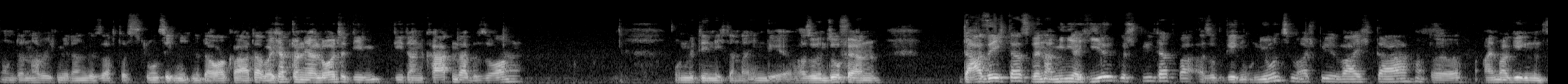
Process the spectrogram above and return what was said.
und dann habe ich mir dann gesagt, das lohnt sich nicht eine Dauerkarte. Aber ich habe dann ja Leute, die, die dann Karten da besorgen und mit denen ich dann da hingehe. Also insofern, da sehe ich das. Wenn Arminia hier gespielt hat, war, also gegen Union zum Beispiel war ich da, äh, einmal gegen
